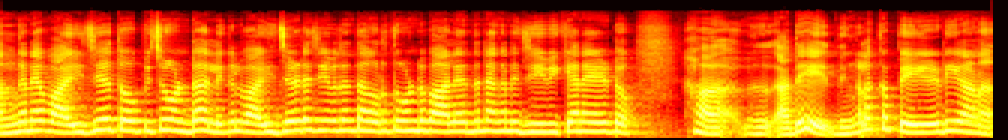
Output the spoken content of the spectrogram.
അങ്ങനെ വൈജയെ തോപ്പിച്ചുകൊണ്ട് അല്ലെങ്കിൽ വൈജയുടെ ജീവിതം തകർത്തുകൊണ്ട് ബാലചന്ദ്രൻ അങ്ങനെ ജീവിക്കാനായിട്ടോ. അതെ നിങ്ങളൊക്കെ പേടിയാണ്.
